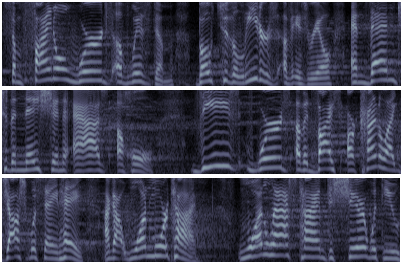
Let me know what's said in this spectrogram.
some final words of wisdom, both to the leaders of Israel and then to the nation as a whole. These words of advice are kind of like Joshua saying, Hey, I got one more time one last time to share with you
